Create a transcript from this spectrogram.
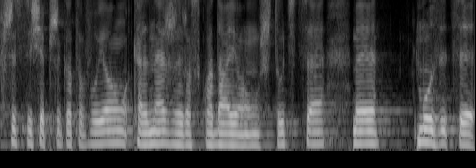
wszyscy się przygotowują, kelnerzy rozkładają sztućce, my muzycy,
